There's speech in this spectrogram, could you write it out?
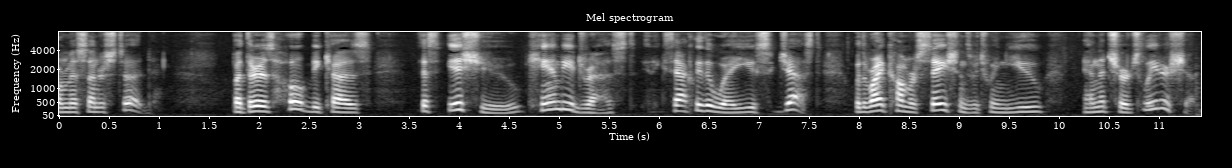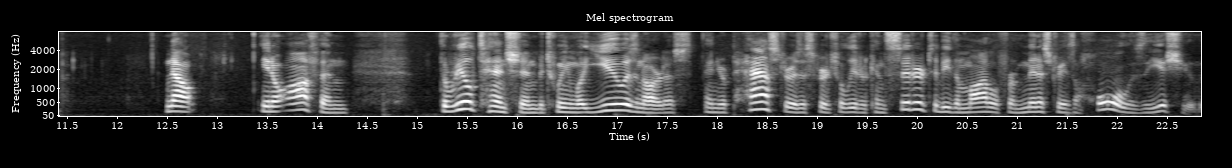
or misunderstood. But there is hope because this issue can be addressed in exactly the way you suggest, with the right conversations between you and the church leadership. Now, you know, often the real tension between what you as an artist and your pastor as a spiritual leader consider to be the model for ministry as a whole is the issue,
